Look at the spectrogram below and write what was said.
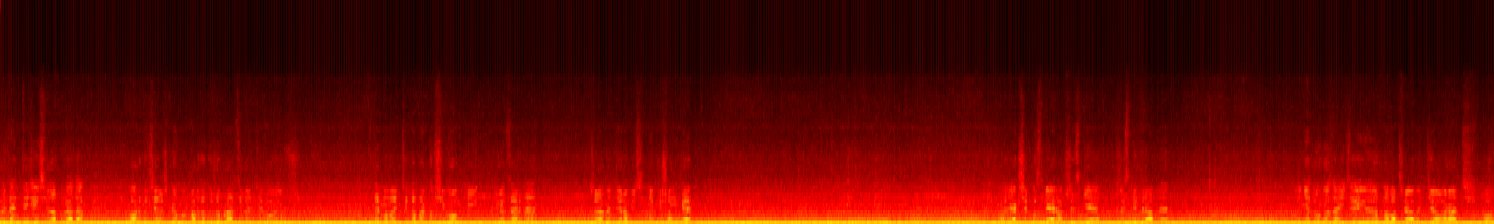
No i ten tydzień się zapowiada bardzo ciężko, bo bardzo dużo pracy będzie, bo już w tym momencie tata kosi łąki i lucernę. Trzeba będzie robić na kiszonkę. No, jak się pozbiera wszystkie, wszystkie trawy i niedługo zejdzie i od nowa trzeba będzie orać pod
